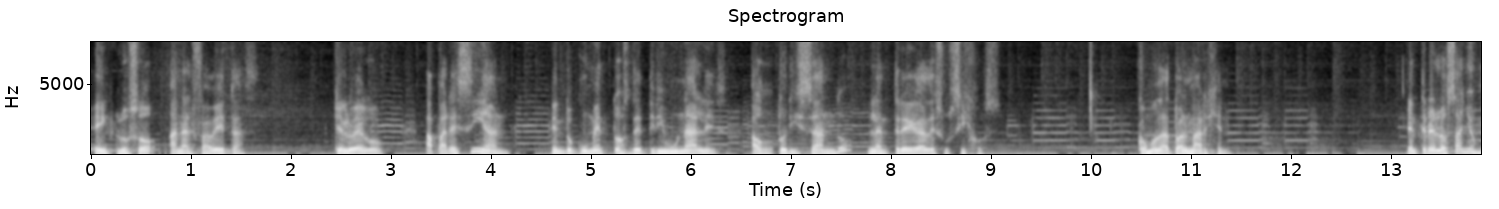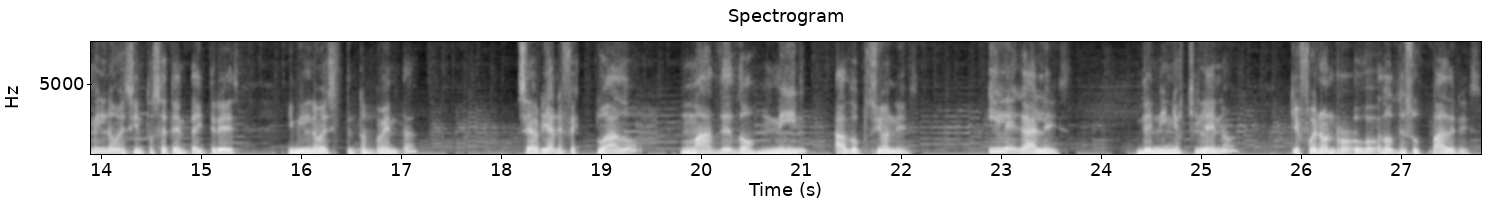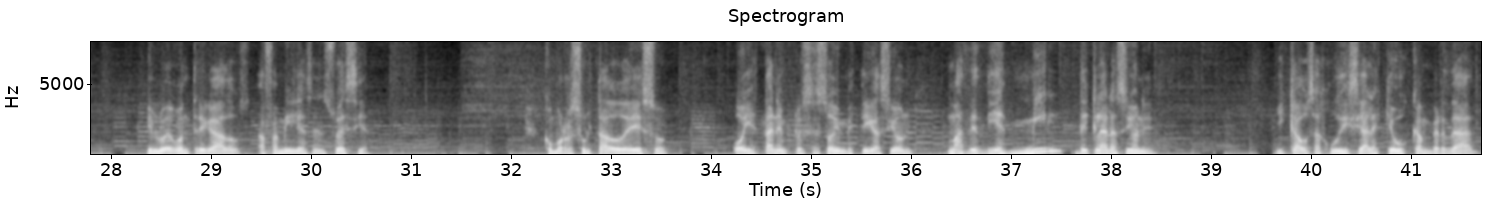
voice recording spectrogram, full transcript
e incluso analfabetas, que luego aparecían en documentos de tribunales autorizando la entrega de sus hijos. Como dato al margen, entre los años 1973 y 1990 se habrían efectuado más de 2.000 adopciones ilegales de niños chilenos que fueron robados de sus padres y luego entregados a familias en Suecia. Como resultado de eso, hoy están en proceso de investigación más de 10.000 declaraciones y causas judiciales que buscan verdad,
